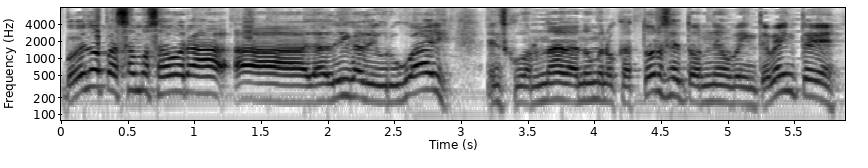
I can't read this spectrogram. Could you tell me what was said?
Bueno, pasamos ahora a la Liga de Uruguay en su jornada número 14, torneo 2020.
